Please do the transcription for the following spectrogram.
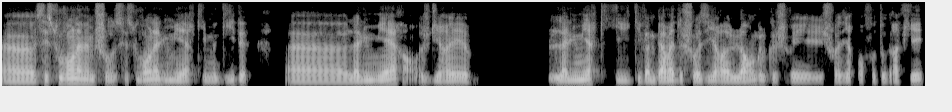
Euh, c'est souvent la même chose, c'est souvent la lumière qui me guide. Euh, la lumière, je dirais, la lumière qui, qui, va me permettre de choisir l'angle que je vais choisir pour photographier.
